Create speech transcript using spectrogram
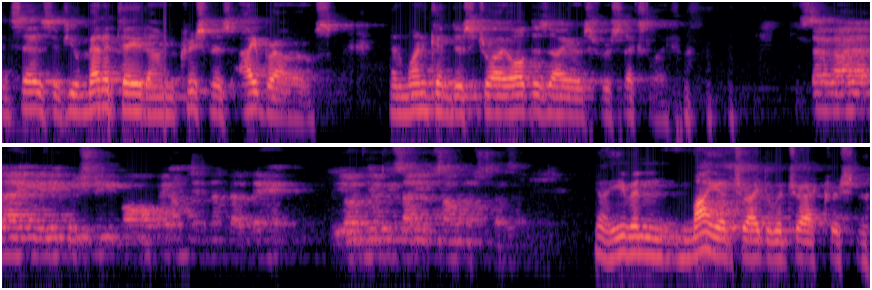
It says if you meditate on Krishna's eyebrows, then one can destroy all desires for sex life. yeah, even Maya tried to attract Krishna.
